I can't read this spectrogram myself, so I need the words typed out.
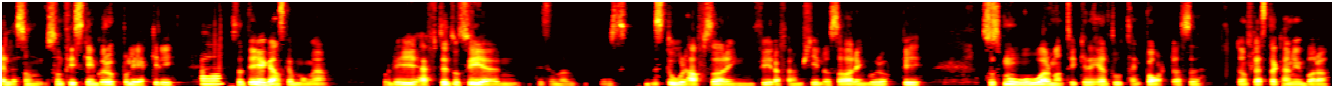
eller som, som fisken går upp och leker i. Ja. Så det är ganska många. Och det är ju häftigt att se en, liksom en stor havsöring, en 4-5 kilos öring, går upp i så små åar man tycker det är helt otänkbart. Alltså, de flesta kan ju bara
